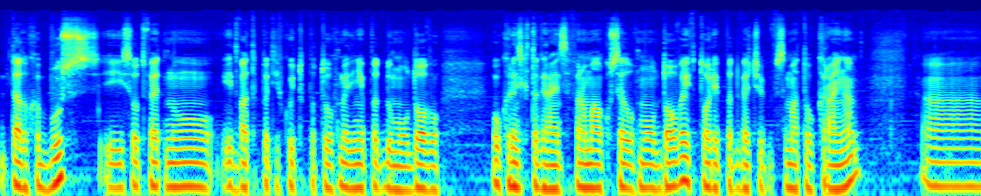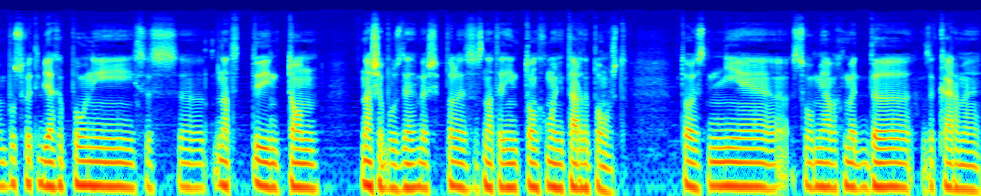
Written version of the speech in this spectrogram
дадоха бус и съответно и двата пъти, в които пътувахме, един път до Молдово, украинската граница в едно малко село в Молдова и втория път вече в самата Украина. Бусовете бяха пълни с над един тон, наша бузде беше пълен с над един тон хуманитарна помощ. Тоест ние се умявахме да закараме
